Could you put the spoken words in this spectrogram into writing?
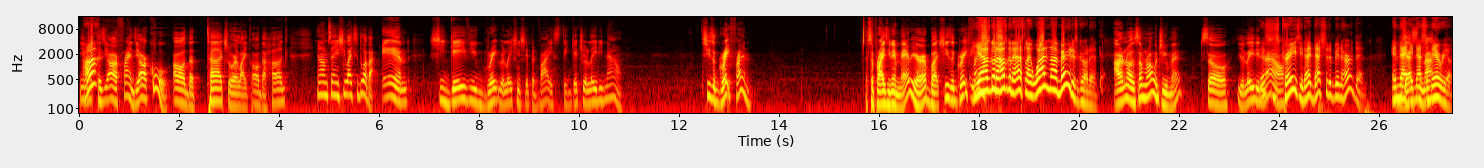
You know, Huh? because y'all are friends. Y'all are cool. Oh, the touch or like all the hug. You know what I'm saying? She likes to do all that, and she gave you great relationship advice to get your lady now. She's a great friend. Surprised you didn't marry her, but she's a great friend. Yeah, I was gonna I was gonna ask like, why didn't I marry this girl then? I don't know. There's something wrong with you, man. So your lady This now. is crazy. That that should have been her then. In that in that not- scenario.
